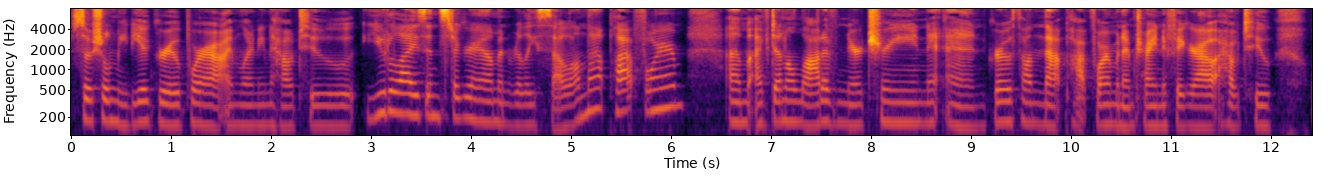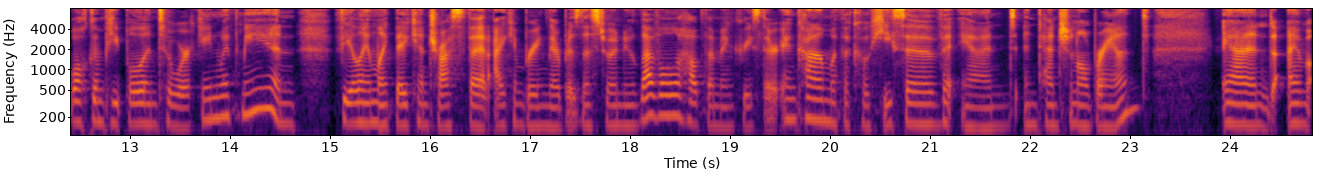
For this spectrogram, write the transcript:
social media group where I'm learning how to utilize Instagram and really sell on that platform. Um, I've done a lot of nurturing and growth on that platform, and I'm trying to figure out how to welcome people into working with me and feeling like they can trust that I can bring their business to a new level, help them increase their income with a cohesive and intentional brand. And I'm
